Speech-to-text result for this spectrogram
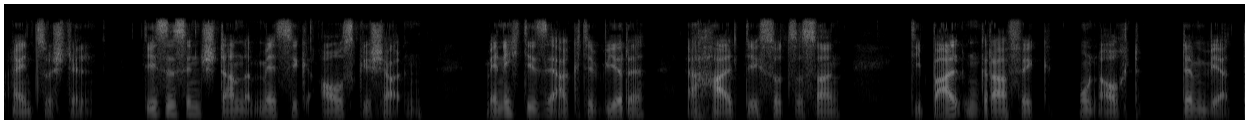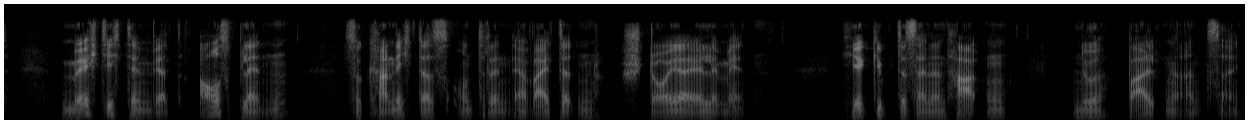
einzustellen. Diese sind standardmäßig ausgeschaltet. Wenn ich diese aktiviere, erhalte ich sozusagen die Balkengrafik und auch den Wert. Möchte ich den Wert ausblenden, so kann ich das unter den erweiterten Steuerelementen. Hier gibt es einen Haken, nur Balken anzeigen.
